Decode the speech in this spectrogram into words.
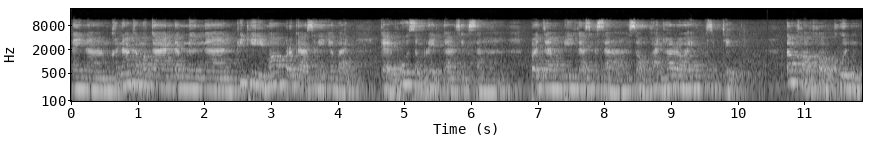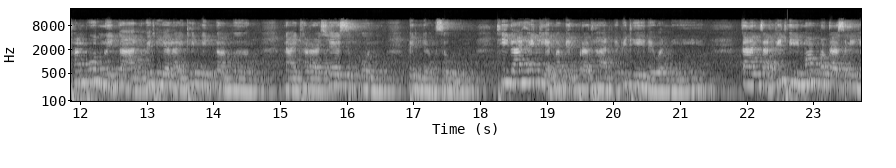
ในนามคณะกรรมการดำเนินงานพิธีมอบประกาศนียบัตร แก่ผู้สำเร็จการศึกษา ประจำปีการศึกษา 2567 ต้องขอขอบคุณท่านผู้อำนวยการวิทยาลัยเทคนิคดอนเมือง นายธราเชษฐ์สุคนเป็นอย่างสูง ที่ได้ให้เกียรติมาเป็นประธานในพิธีในวันนี้ การจัดพิธีมอบประกาศนีย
